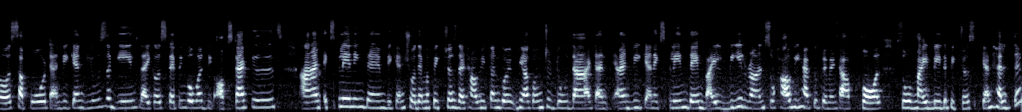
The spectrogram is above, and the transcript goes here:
uh, support and we can use the games like uh, stepping over the obstacles and explaining them. We can show them a pictures that how we can go we are going to do that and and we can explain them while we run. So how we have to prevent our fall so might be the pictures can help them.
